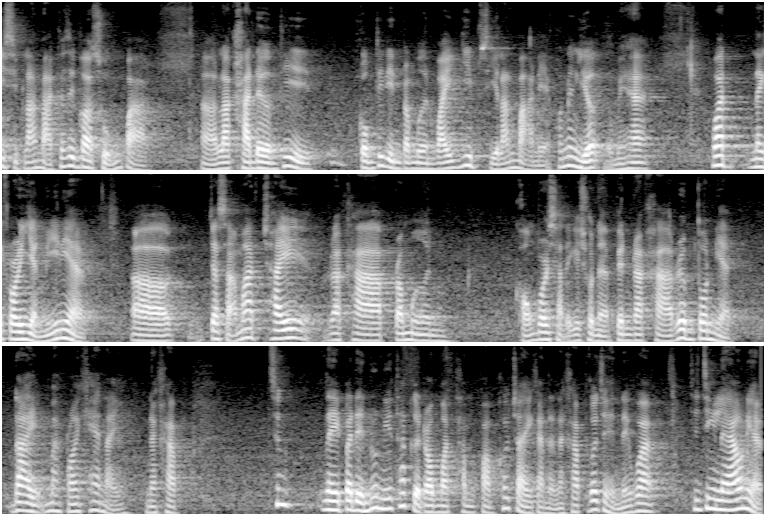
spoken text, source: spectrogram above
120 ล้านบาท ก็ซึ่งก็สูงกว่าราคาเดิมที่กรมที่ดินประเมินไว้ 24 ล้านบาทเนี่ยค่อนข้างเยอะถูกไหมฮะว่าในกรณีอย่างนี้เนี่ยจะสามารถใช้ราคาประเมินของบริษัทเอกชนเป็นราคาเริ่มต้นเนี่ยได้มากน้อยแค่ไหนนะครับ ซึ่งในประเด็นเรื่องนี้ถ้าเกิดเรามาทำความเข้าใจกันนะครับ ก็จะเห็นได้ว่าจริง ๆ แล้วเนี่ย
